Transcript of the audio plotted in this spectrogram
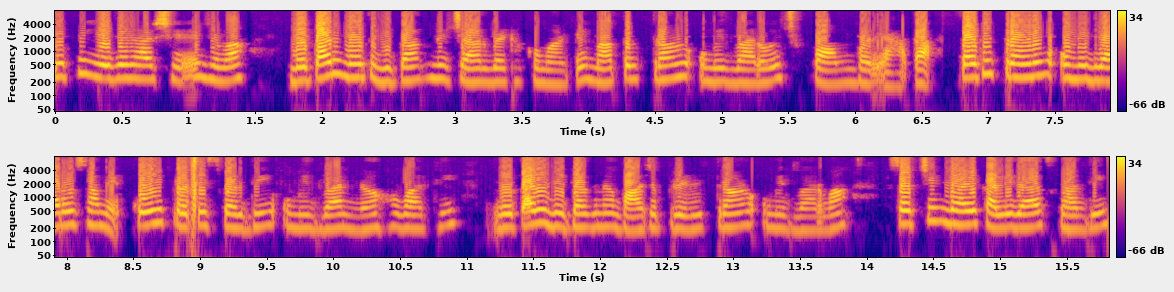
ચૂંટણી યોજાનાર છે, જેમાં વેપારી મત વિભાગની ચાર બેઠકો માટે માત્ર ત્રણ ઉમેદવારોએ જ ફોર્મ ભર્યા હતા. સાથે ત્રણેય ઉમેદવારો સામે કોઈ પ્રતિસ્પર્ધી ઉમેદવાર ન હોવાથી વેપારી વિભાગના ભાજપ પ્રેરિત ત્રણ ઉમેદવારમાં સચિનભાઈ કાલિદાસ ગાંધી,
